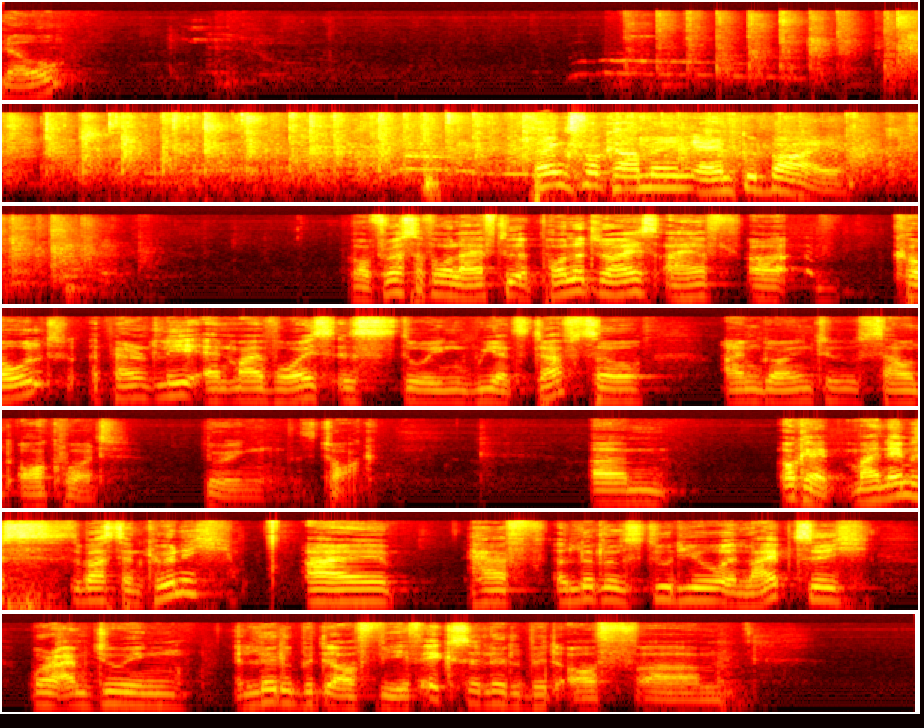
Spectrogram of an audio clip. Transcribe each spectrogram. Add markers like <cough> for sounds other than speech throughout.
Hello. Thanks for coming and goodbye. Well, first of all, I have to apologize. I have a cold, apparently, and my voice is doing weird stuff, so I'm going to sound awkward during this talk. Um, okay, my name is Sebastian König. I have a little studio in Leipzig where I'm doing a little bit of VFX, a little bit of um,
